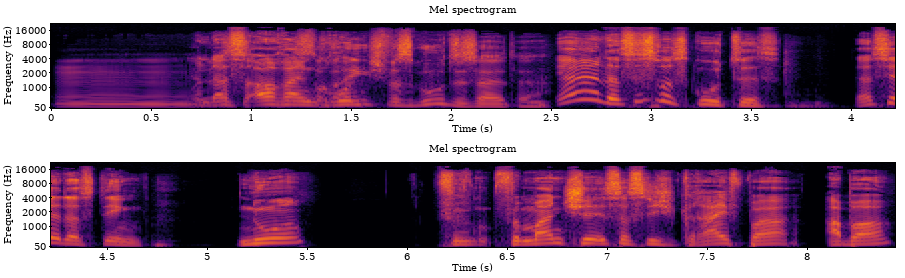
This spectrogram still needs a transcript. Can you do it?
Mm. Und das ist auch Das ein ist Grund. eigentlich was Gutes, Alter. Ja, das ist was Gutes. Das ist ja das Ding. Nur, für, für manche ist das nicht greifbar, aber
